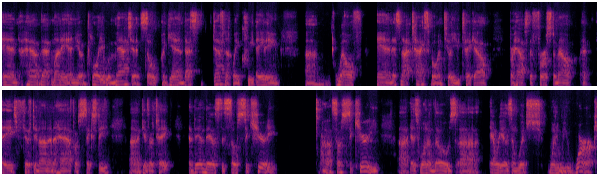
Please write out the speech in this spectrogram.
and have that money and your employer will match it. So again, that's definitely creating um, wealth and it's not taxable until you take out perhaps the first amount at age 59 and a half or 60, uh, give or take. And then there's the Social Security. Uh, Social Security uh, is one of those uh, areas in which when we work,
